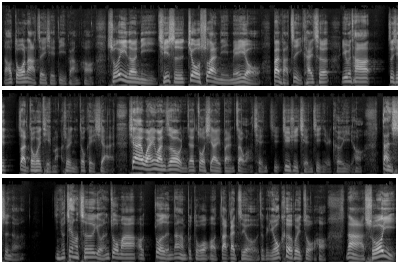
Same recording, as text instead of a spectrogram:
然后多纳这些地方哈，所以呢，你其实就算你没有办法自己开车，因为它这些站都会停嘛，所以你都可以下来，下来玩一玩之后，你再坐下一班再往前继继续前进也可以哈，但是呢。你说这样的车有人坐吗？哦，坐的人当然不多哦，大概只有这个游客会坐哈。那所以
